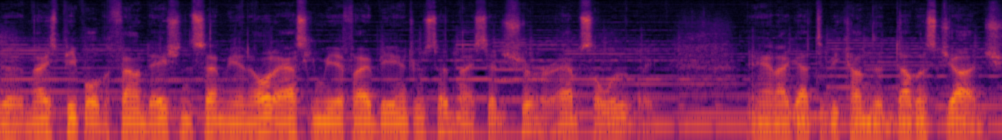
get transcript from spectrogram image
The nice people at the foundation sent me a note asking me if I'd be interested, and I said, sure, absolutely. And I got to become the dumbest judge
